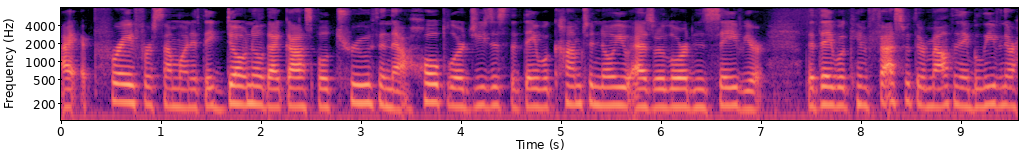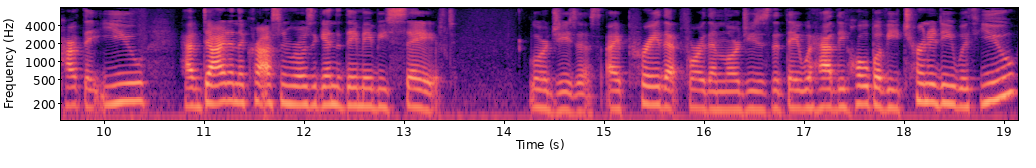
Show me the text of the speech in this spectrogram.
I pray for someone if they don't know that gospel truth and that hope, Lord Jesus, that they would come to know you as their Lord and Savior, that they would confess with their mouth and they believe in their heart that you have died on the cross and rose again, that they may be saved. Lord Jesus, I pray that for them, Lord Jesus, that they would have the hope of eternity with you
